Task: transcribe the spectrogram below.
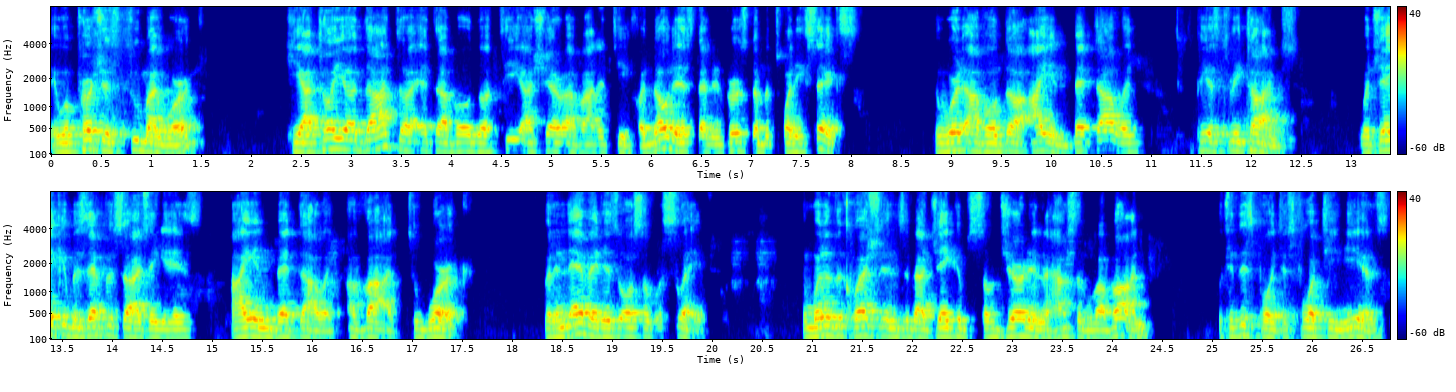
They were purchased through my work. Notice that in verse number 26, the word avodah, ayin, bet dalid, appears three times. What Jacob is emphasizing is ayin bet dalet, avad, to work, but an eved is also a slave. And one of the questions about Jacob's sojourn in the house of Lavan, which at this point is 14 years,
